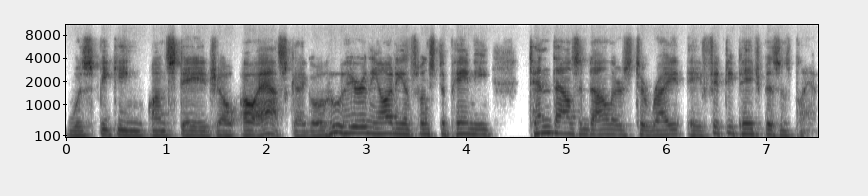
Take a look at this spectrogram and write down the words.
was speaking on stage, I'll, I'll ask, I go, who here in the audience wants to pay me $10,000 to write a 50 page business plan?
